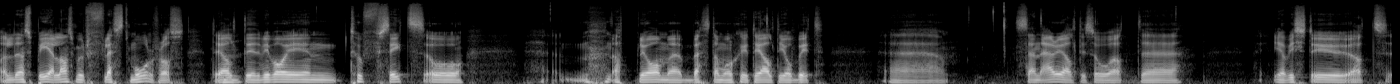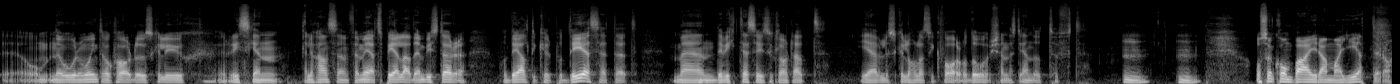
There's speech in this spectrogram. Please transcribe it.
eller den spelaren som gjort flest mål för oss. Det är Mm. alltid, vi var i en tuff sits och att bli av med bästa målskytt är alltid jobbigt. Eh, sen är det ju alltid så att eh, jag visste ju att eh, om, när Oremo inte var kvar då skulle ju risken, eller chansen för mig att spela, den blir större. Och det är alltid kul på det sättet. Men det viktigaste är ju såklart att Gävle skulle hålla sig kvar och då kändes det ändå tufft. Mm. Mm. Och så kom Bayram Majete då.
